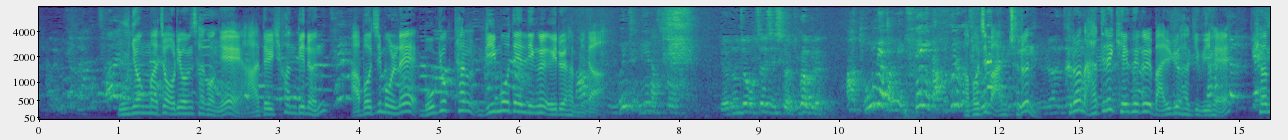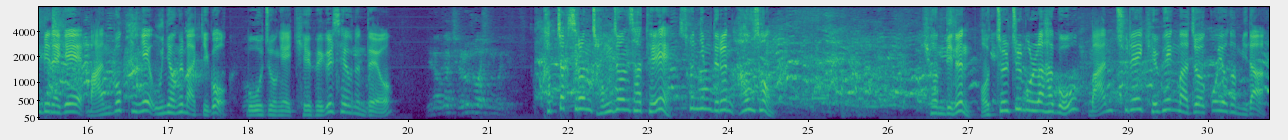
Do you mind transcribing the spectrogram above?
운영마저 어려운 상황에 아들 현빈은 아버지 몰래 목욕탕 리모델링을 의뢰합니다. 아. 아버지 만출은 그런 아들의 계획을 만류하기 위해 현빈에게 만복탕의 운영을 맡기고 모종의 계획을 세우는데요. 갑작스런 정전 사태에 손님들은 아우성. 현빈은 어쩔 줄 몰라 하고 만출의 계획마저 꼬여갑니다.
